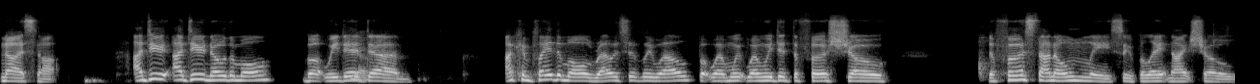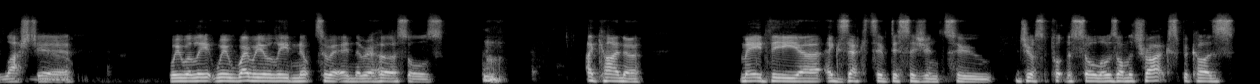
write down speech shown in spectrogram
No, it's not. I do I do know them all, but we did um I can play them all relatively well, but when we when we did the first show the first and only super late night show last year, we were le- we when we were leading up to it in the rehearsals, I kind of made the uh, executive decision to just put the solos on the tracks because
